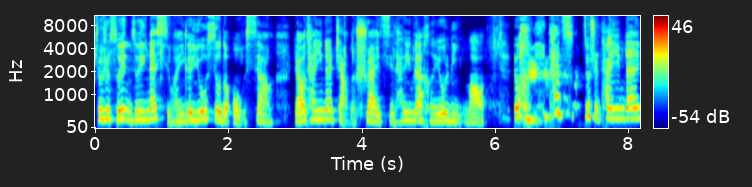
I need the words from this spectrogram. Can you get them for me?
就是所以你就应该喜欢一个优秀的偶像，然后他应该长得帅气，他应该很有礼貌，对吧？他就是他应该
